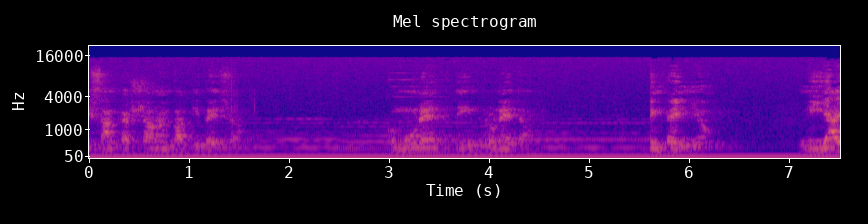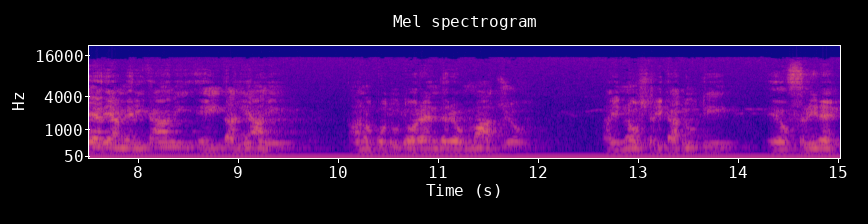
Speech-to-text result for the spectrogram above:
di San Casciano in Val di Pesa, comune di Improneta. Impegno. Migliaia di americani e italiani hanno potuto rendere omaggio ai nostri caduti e offrire...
